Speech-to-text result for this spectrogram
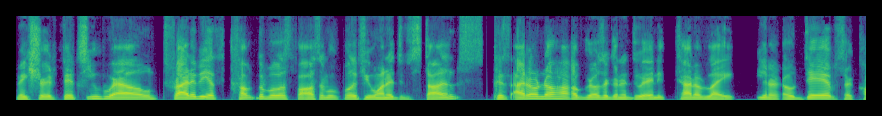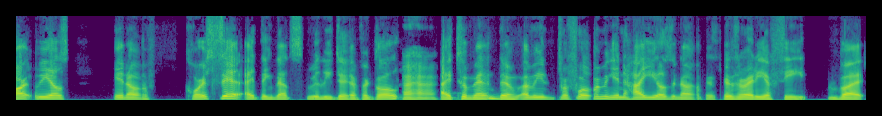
Make sure it fits you well. Try to be as comfortable as possible if you want to do stunts. Because I don't know how girls are going to do any kind of like, you know, dips or cartwheels, you know, corset. I think that's really difficult. Uh-huh. I commend them. I mean, performing in high heels enough is, is already a feat. But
